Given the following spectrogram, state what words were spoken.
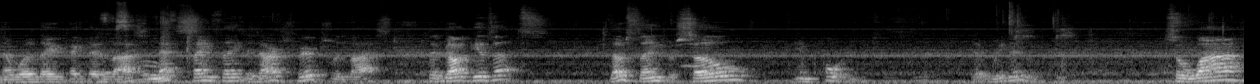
Now, whether they take that advice, and that same thing is our spiritual advice that God gives us. Those things are so important that we do. So why,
